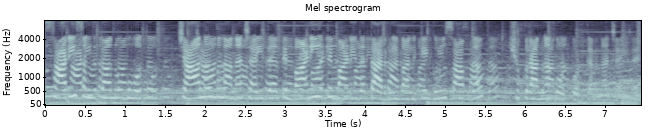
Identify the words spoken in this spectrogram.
ਸਾਰੀ ਸੰਗਤਾਂ ਨੂੰ ਬਹੁਤ ਚਾਅ ਨਾਲ ਮਨਾਉਣਾ ਚਾਹੀਦਾ ਹੈ ਤੇ ਬਾਣੀ ਅਤੇ ਬਾਣੀ ਦਾ ਧਾਰਨੀ ਬਣ ਕੇ ਗੁਰੂ ਸਾਹਿਬ ਦਾ ਸ਼ੁਕਰਾਨਾ ਕੋਟ-ਕੋਟ ਕਰਨਾ ਚਾਹੀਦਾ ਹੈ।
